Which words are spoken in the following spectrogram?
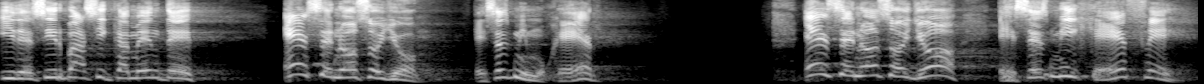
y decir básicamente, ese no soy yo, esa es mi mujer. Ese no soy yo, ese es mi jefe.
